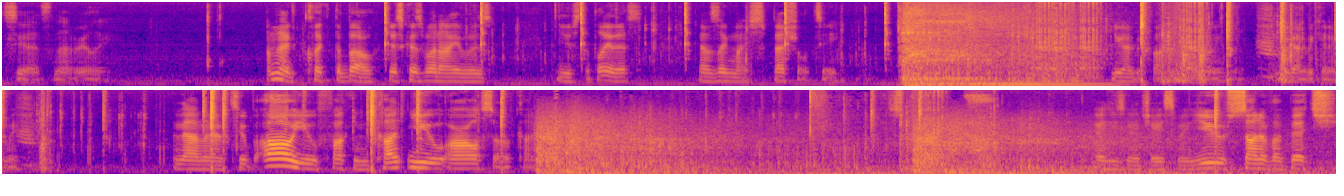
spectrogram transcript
see, that's not really. I'm gonna click the bow just because when I was used to play this, that was like my specialty. You gotta be fucking kidding me. You gotta be kidding me. And now I'm gonna have two. Oh, you fucking cunt! You are also a cunt. And he's gonna chase me. You son of a bitch.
